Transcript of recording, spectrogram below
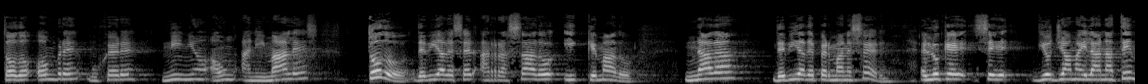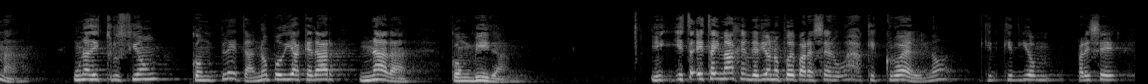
Todos hombres, mujeres, niños, aún animales, todo debía de ser arrasado y quemado nada debía de permanecer. Es lo que Dios llama el anatema, una destrucción completa, no podía quedar nada con vida. Y esta, imagen de Dios nos puede parecer, ¡wow, qué cruel! ¿no? Que, Dios parece...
